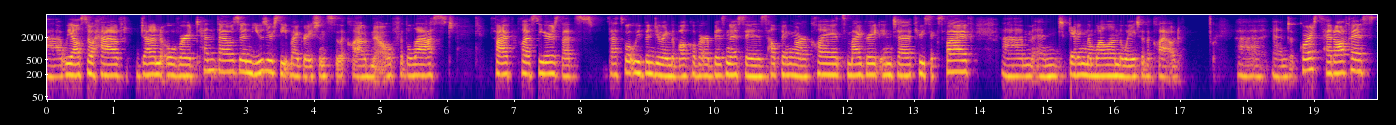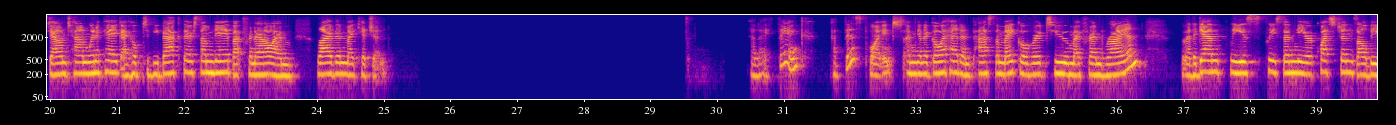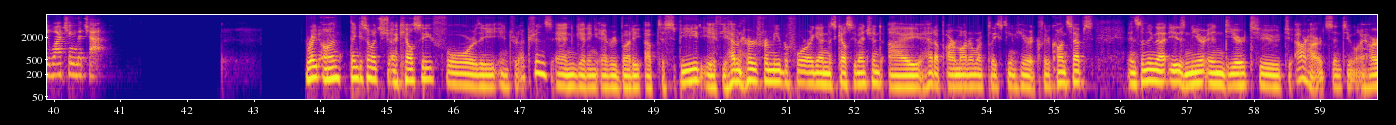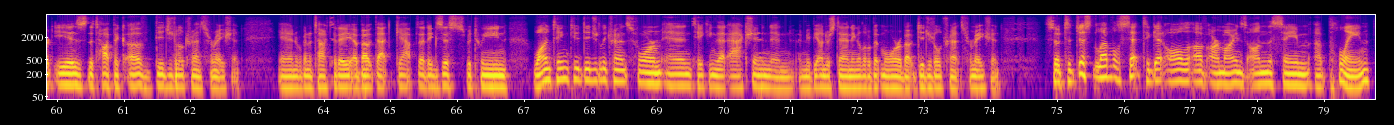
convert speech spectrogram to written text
Uh, we also have done over 10,000 user seat migrations to the cloud now for the last five plus years. That's that's what we've been doing. The bulk of our business is helping our clients migrate into 365 um, and getting them well on the way to the cloud. Uh, and of course, head office, downtown Winnipeg. I hope to be back there someday, but for now I'm live in my kitchen. And I think at this point, I'm going to go ahead and pass the mic over to my friend Ryan. But again, please, please send me your questions. I'll be watching the chat. Right on. Thank you so much, uh, Kelsey, for the introductions and getting everybody up to speed. If you haven't heard from me before, again, as Kelsey mentioned, I head up our modern workplace team here at Clear Concepts. And something that is near and dear to, to our hearts and to my heart is the topic of digital transformation. And we're going to talk today about that gap that exists between wanting to digitally transform and taking that action and, and maybe understanding a little bit more about digital transformation. So to just level set to get all of our minds on the same uh, plane,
